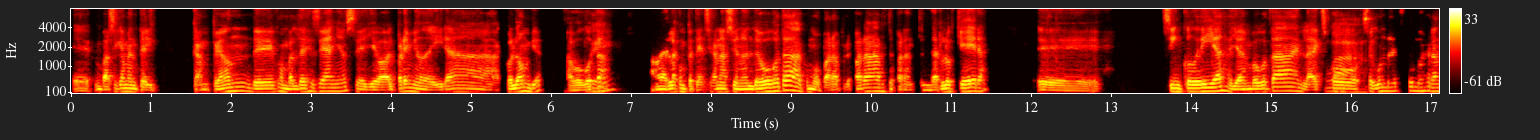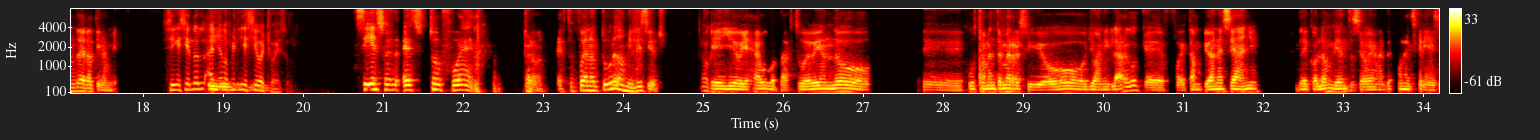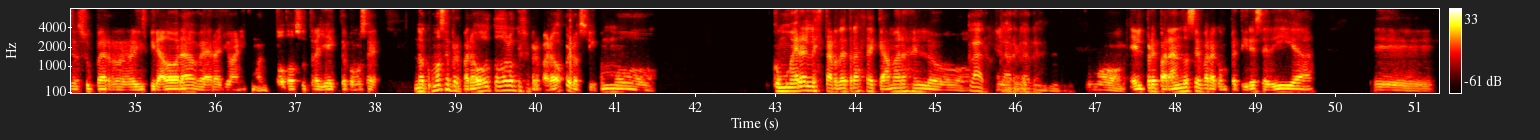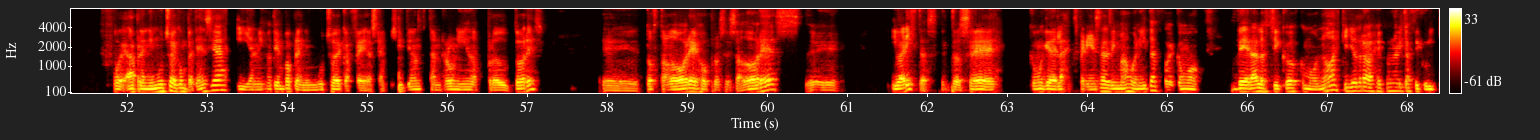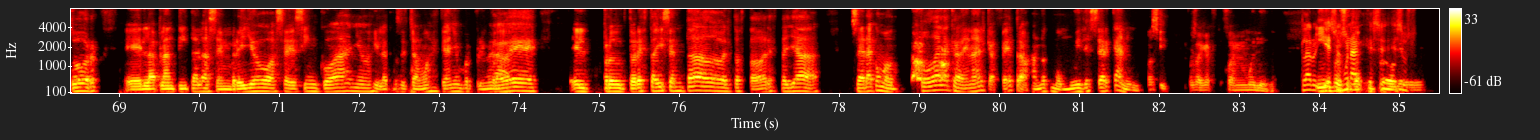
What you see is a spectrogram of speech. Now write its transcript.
eh, básicamente el campeón de Juan Valdés ese año se llevaba el premio de ir a Colombia, a Bogotá, a ver la competencia nacional de Bogotá, como para prepararte, para entender lo que era. Eh, cinco días allá en Bogotá, en la expo, segunda expo más grande de Latinoamérica. Sigue siendo el año 2018 eso. Sí, eso, esto fue, perdón, esto fue en octubre de 2018. Okay. yo viajé a Bogotá, estuve viendo eh, justamente me recibió Joanny Largo, que fue campeón ese año de Colombia, entonces obviamente fue una experiencia súper inspiradora ver a Joanny como en todo su trayecto, cómo se, no cómo se preparó todo lo que se preparó, pero sí como, cómo era el estar detrás de cámaras en lo... Claro, claro, claro. Como él preparándose para competir ese día. Eh, fue, aprendí mucho de competencia y al mismo tiempo aprendí mucho de café, o sea, en un sitio donde están reunidos productores eh, tostadores o procesadores eh, y baristas. Entonces, como que de las experiencias así más bonitas fue como ver a los chicos como, no, es que yo trabajé con el caficultor, eh, la plantita la sembré yo hace cinco años y la cosechamos este año por primera vez, el productor está ahí sentado, el tostador está allá. O sea, era como toda la cadena del café trabajando como muy de cerca en un sitio, o sea que fue muy lindo. Claro, y, eso, es una, eso, eso,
